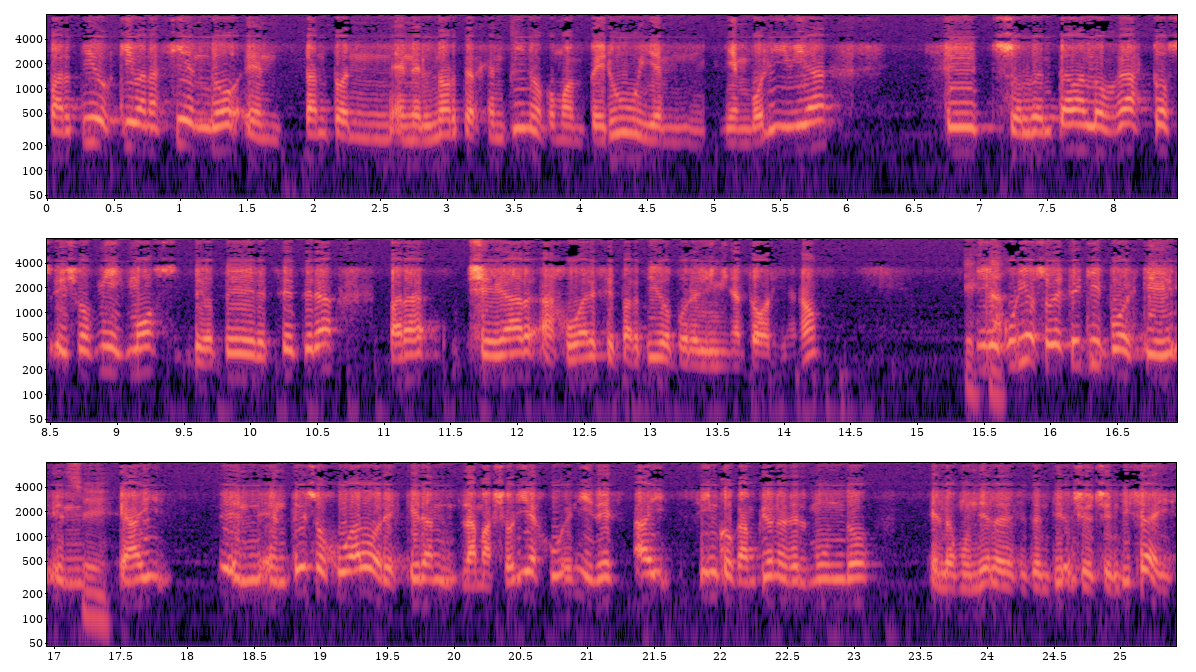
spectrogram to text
partidos que iban haciendo, en, tanto en, en el norte argentino como en Perú y en, y en Bolivia, se solventaban los gastos ellos mismos, de hotel, etcétera, para llegar a jugar ese partido por eliminatoria, ¿no? Y lo curioso de este equipo es que en, sí. hay en, entre esos jugadores, que eran la mayoría juveniles, hay cinco campeones del mundo en los mundiales de 78 y 86.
